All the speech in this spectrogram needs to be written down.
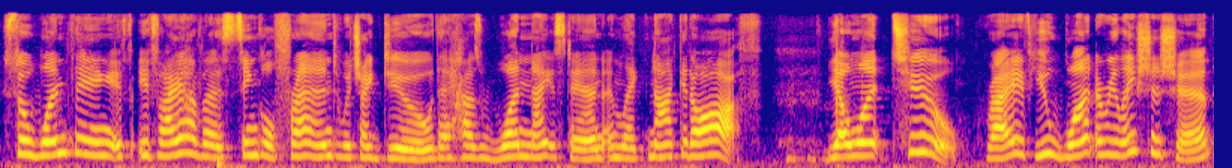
So one thing, if, if I have a single friend, which I do, that has one nightstand, I'm like, knock it off. you want two, right? If you want a relationship,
